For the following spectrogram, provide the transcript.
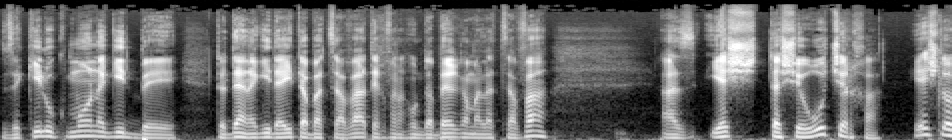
זה כאילו כמו נגיד, ב, אתה יודע, נגיד היית בצבא, תכף אנחנו נדבר גם על הצבא, אז יש את השירות שלך, יש לו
